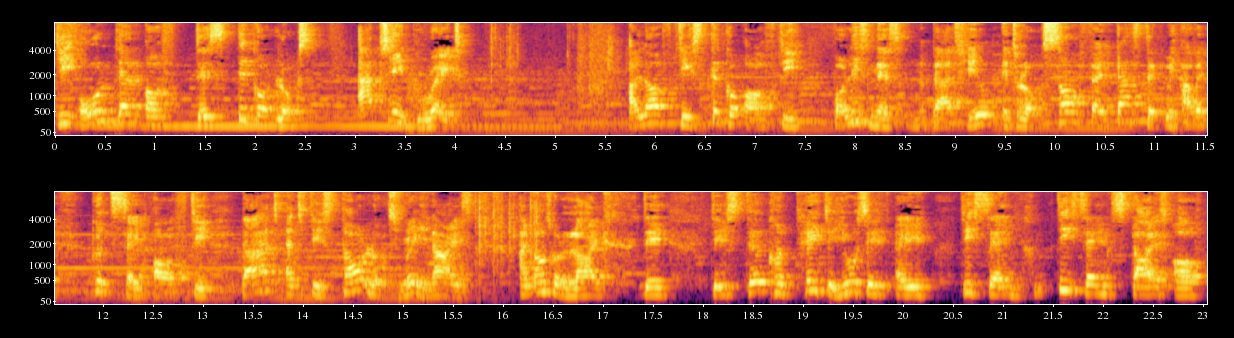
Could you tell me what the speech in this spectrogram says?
the old them of the sticker looks absolutely great. I love the sticker of the policeman's badge here. It looks so fantastic. We have a good shape of the badge and the star looks really nice. I also like the the still contain using a the same the same styles of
